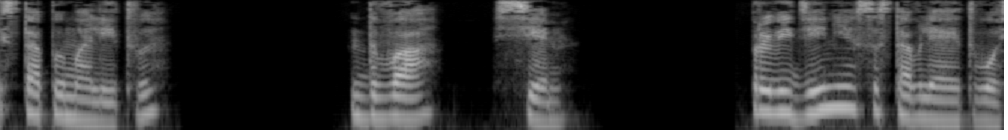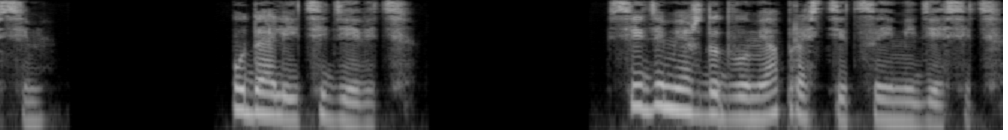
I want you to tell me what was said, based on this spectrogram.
стопы молитвы? 2, 7. Проведение составляет 8. Удалите 9. Сидя между двумя простициями 10.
